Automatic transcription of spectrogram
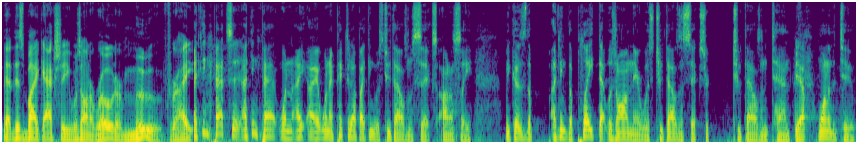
that this bike actually was on a road or moved, right? I think Pat said. I think Pat when I, I when I picked it up, I think it was 2006. Honestly, because the I think the plate that was on there was 2006 or 2010. Yep. one of the two.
